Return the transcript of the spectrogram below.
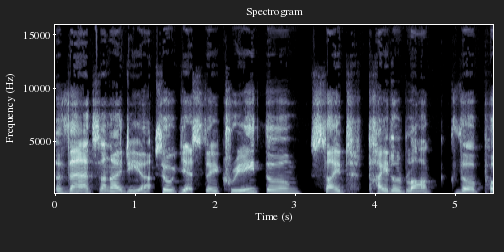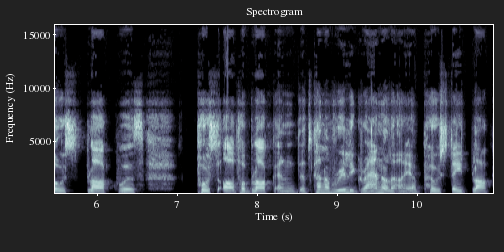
that's an idea. So yes they create the site title block the post block with post author block and it's kind of really granular a post date block.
